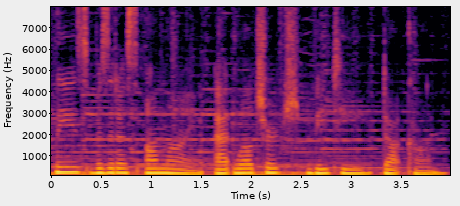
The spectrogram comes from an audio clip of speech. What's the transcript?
please visit us online at wellchurchvt.com.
